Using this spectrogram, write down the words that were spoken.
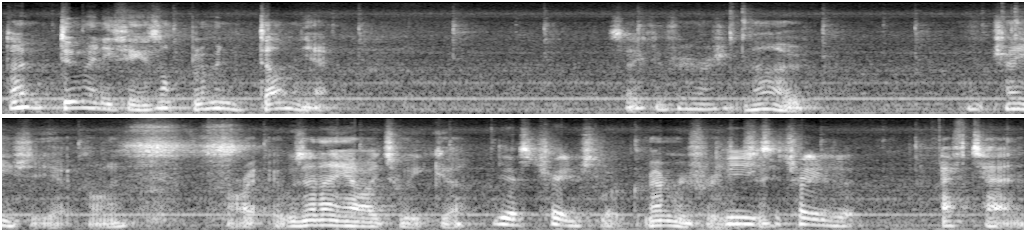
Don't do anything, it's not blooming done yet. Save configuration? No. I haven't changed it yet, Colin. Right, it was an AI tweaker. Yes, change look. Memory You need to change it. F10.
